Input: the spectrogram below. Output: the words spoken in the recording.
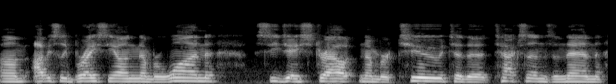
um, obviously Bryce Young number one, C.J. Stroud number two to the Texans, and then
